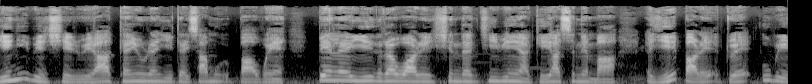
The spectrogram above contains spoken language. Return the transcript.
ရင်းနှီးပင်ရှည်တွေဟာကမ်းရိုးတန်းရေတိုက်စားမှုအပါအဝင်ပင်လယ်ရေသရဝါတွေရှင်သန်ကြီးပြင်းရာဂေဟစနစ်မှာအရေးပါတဲ့အတွက်ဥပဒေ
